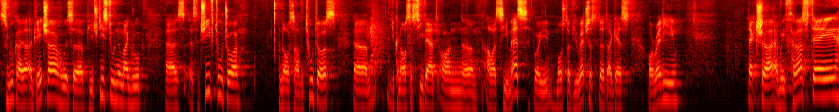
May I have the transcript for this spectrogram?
Suluka Grecha, who is a PhD student in my group, uh, is, is the chief tutor. And those are the tutors. Um, you can also see that on uh, our CMS, where you, most of you registered, I guess, already. Lecture every Thursday,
